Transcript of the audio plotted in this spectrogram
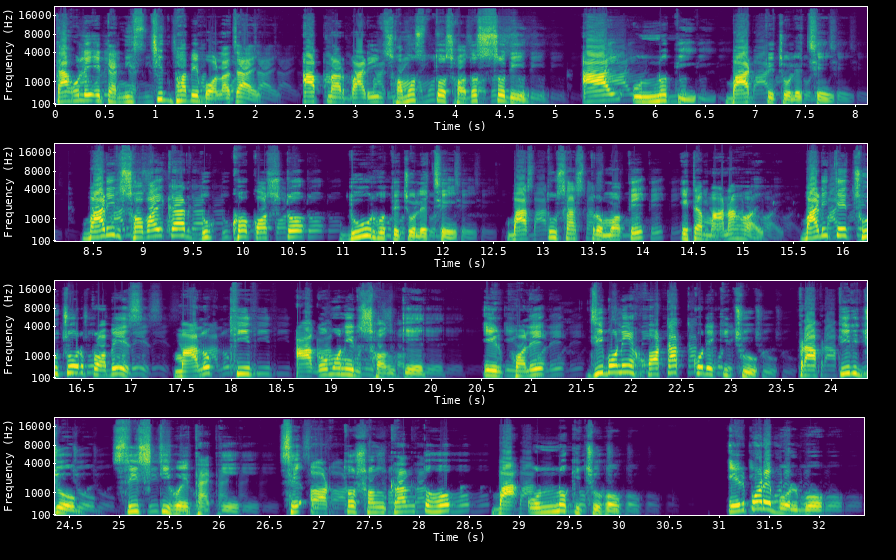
তাহলে এটা নিশ্চিতভাবে বলা যায় আপনার বাড়ির সমস্ত সদস্যদের আয় উন্নতি বাড়তে চলেছে। বাড়ির সবাইকার দুঃখ, কষ্ট দূর হতে চলেছে। বাস্তুশাস্ত্র মতে এটা মানা হয়, বাড়িতে ছুচোর প্রবেশ মা লক্ষ্মীর আগমনের সংকেত। এর ফলে জীবনে হঠাৎ করে কিছু প্রাপ্তির যোগ সৃষ্টি হয়ে থাকে। সে অর্থ সংক্রান্ত হোক বা অন্য কিছু হোক। এরপরে বলব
